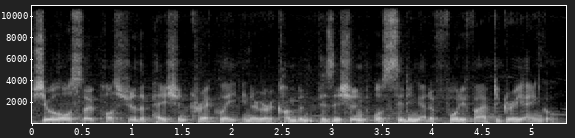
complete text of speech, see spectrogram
She will also posture the patient correctly in a recumbent position or sitting at a 45 degree angle.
